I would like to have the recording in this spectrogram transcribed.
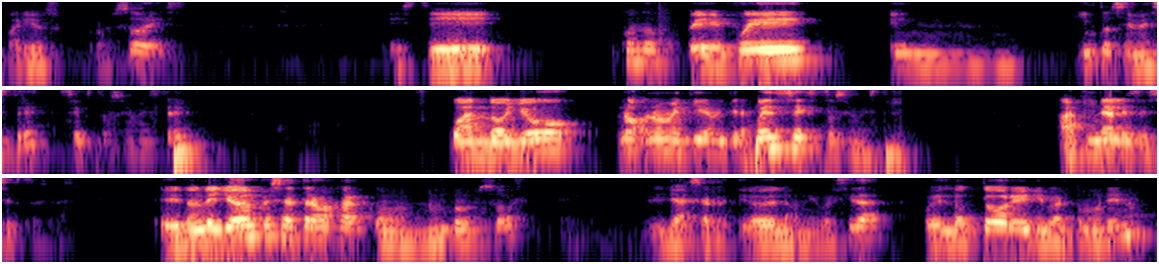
varios profesores. Este, cuando fue en quinto semestre, sexto semestre, cuando yo, no, no mentira, mentira, fue en sexto semestre, a finales de sexto semestre, eh, donde yo empecé a trabajar con un profesor, él ya se retiró de la universidad, fue el doctor Heriberto Moreno,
